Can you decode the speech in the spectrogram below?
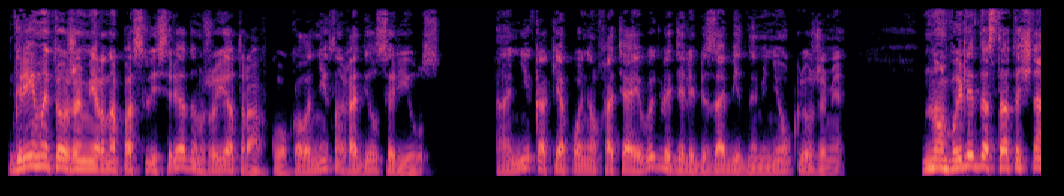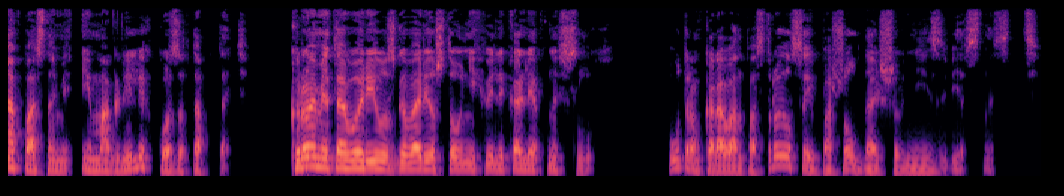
Гримы тоже мирно паслись рядом, жуя травку. Около них находился Риус. Они, как я понял, хотя и выглядели безобидными, неуклюжими, но были достаточно опасными и могли легко затоптать. Кроме того, Риус говорил, что у них великолепный слух. Утром караван построился и пошел дальше в неизвестность.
